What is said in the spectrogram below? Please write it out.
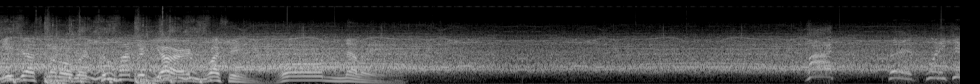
He just went over 200 yards rushing. Oh, Nelly. Hot! Red 22,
